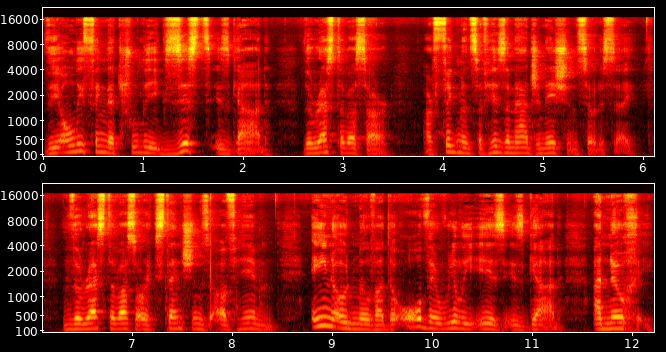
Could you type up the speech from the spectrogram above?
The only thing that truly exists is God. The rest of us are, are figments of His imagination, so to say. The rest of us are extensions of Him. Ein od milvada. All there really is is God. Anochi.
